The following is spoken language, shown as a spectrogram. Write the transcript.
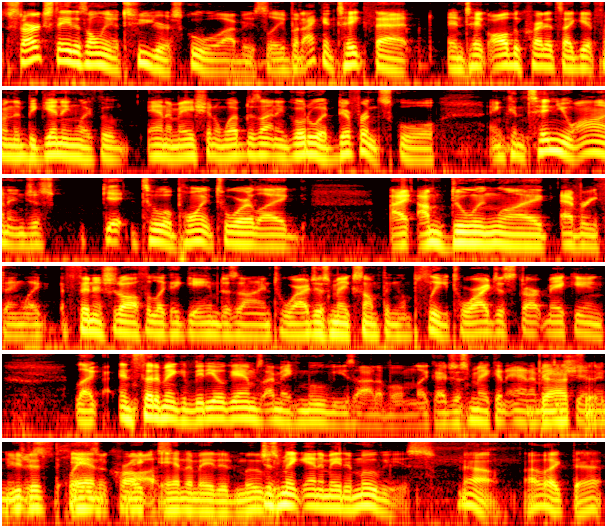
stark state is only a two-year school obviously but i can take that and take all the credits i get from the beginning like the animation and web design and go to a different school and continue on and just get to a point to where like I, I'm doing like everything, like finish it off with like a game design to where I just make something complete, to where I just start making, like instead of making video games, I make movies out of them. Like I just make an animation Gotcha. and You it just, just plays an- across. make animated movies. just make animated movies. no, I like that.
